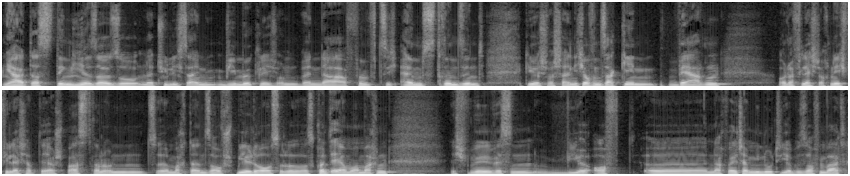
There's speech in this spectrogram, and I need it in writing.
ja, das Ding hier soll so natürlich sein wie möglich. Und wenn da 50 Amps drin sind, die euch wahrscheinlich auf den Sack gehen werden, oder vielleicht auch nicht, vielleicht habt ihr ja Spaß dran und äh, macht da ein Saufspiel draus oder sowas, könnt ihr ja mal machen. Ich will wissen, wie oft, äh, nach welcher Minute ihr besoffen wart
